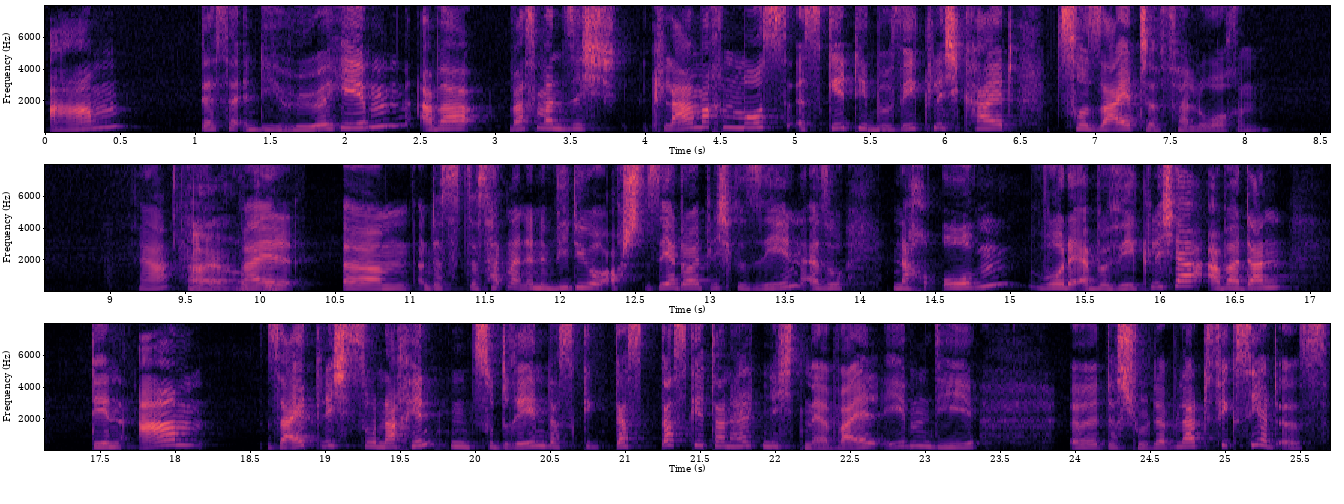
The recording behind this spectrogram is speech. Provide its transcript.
Arm besser in die Höhe heben, aber was man sich klar machen muss, es geht die Beweglichkeit zur Seite verloren. Ja, ah ja okay. weil ähm, das, das hat man in dem Video auch sehr deutlich gesehen. Also nach oben wurde er beweglicher, aber dann den Arm seitlich so nach hinten zu drehen, das, das, das geht dann halt nicht mehr, weil eben die, äh, das Schulterblatt fixiert ist.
